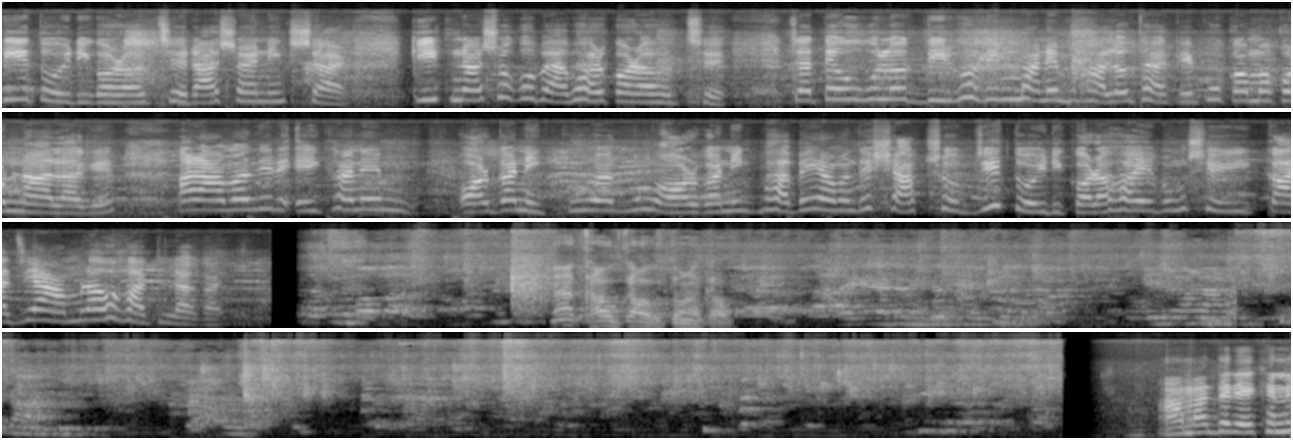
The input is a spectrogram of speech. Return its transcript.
দিয়ে তৈরি করা হচ্ছে, রাসায়নিক সার, কীটনাশকও ব্যবহার করা হচ্ছে, যাতে ওগুলো দীর্ঘদিন মানে ভালো থাকে, পোকামাকড় না লাগে। আর আমাদের এইখানে অর্গানিক পুরো একদম অর্গানিকভাবেই আমাদের শাকসবজি তৈরি করা হয় এবং সেই কাজে আমরাও হাত লাগাই। না, খাও খাও, তোমরা খাও। আমাদের এখানে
